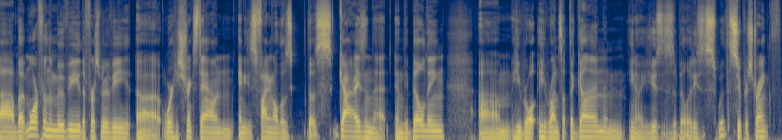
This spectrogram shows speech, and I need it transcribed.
Uh, but more from the movie, the first movie, uh, where he shrinks down and he's fighting all those those guys in that in the building. Um, he he runs up the gun and you know he uses his abilities with super strength.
